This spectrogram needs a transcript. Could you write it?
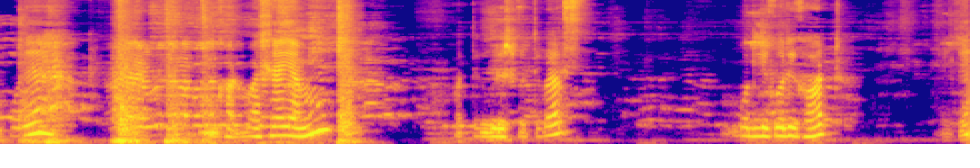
উপরে ঘট বসাই আমি। প্রত্যেক বৃহস্পতিবার বদলি করি ঘট যে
